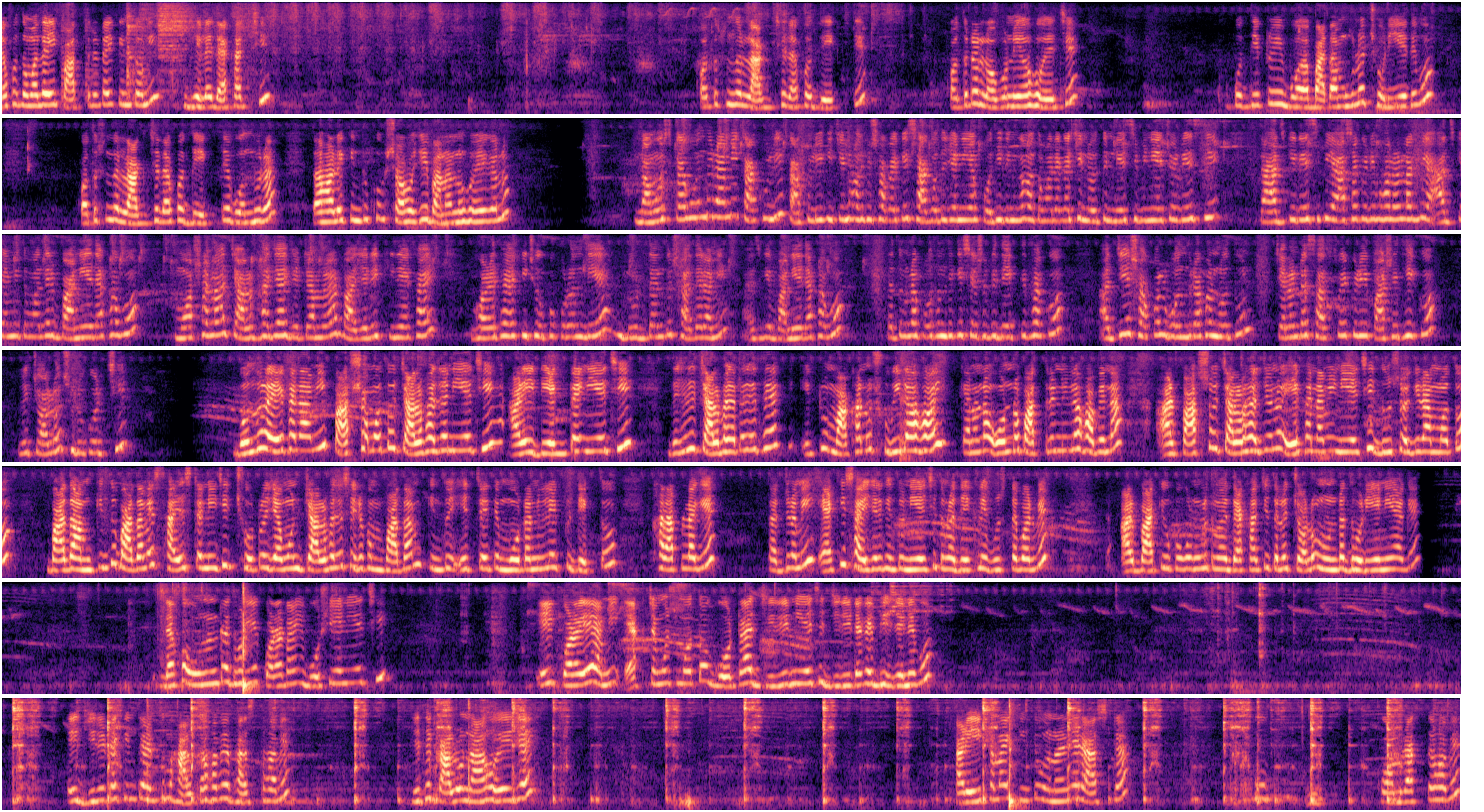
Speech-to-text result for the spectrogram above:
দেখো তোমাদের এই পাত্রটাই কিন্তু আমি ঢেলে দেখাচ্ছি। কত সুন্দর লাগছে দেখো দেখতে। কতটা লবণীয় হয়েছে। উপর দিয়ে একটু আমি বাদামগুলো ছড়িয়ে দেব। কত সুন্দর লাগছে দেখো দেখতে বন্ধুরা। তাহলে কিন্তু খুব সহজেই বানানো হয়ে গেল। নমস্কার বন্ধুরা, আমি কাকুলি। কাকুলি কিচেন হাউসে সবাইকে স্বাগত জানিয়ে প্রতিদিন তোমাদের কাছে নতুন রেসিপি নিয়ে চলে এসেছি। তা আজকে রেসিপি আশা করি ভালো লাগবে। আজকে আমি তোমাদের বানিয়ে দেখাবো মশলা, চাল ভাজা, যেটা আমরা বাজারে কিনে খাই। ঘরে থাকা কিছু উপকরণ দিয়ে দুর্দান্ত স্বাদের আমি আজকে বানিয়ে দেখাবো। তা তোমরা প্রথম থেকে শেষ অবধি দেখতে থাকো। আর যে সকল বন্ধুরা এখন নতুন, চ্যানেলটা সাবস্ক্রাইব করে পাশে থেকো। চলো শুরু করছি। বন্ধুরা, এখানে আমি পাঁচশো মতো চাল ভাজা নিয়েছি আর এই ডেকটাই নিয়েছি। দেখেছি চাল ভাজাটা যাতে একটু মাখানো সুবিধা হয়, কেননা অন্য পাত্রে নিলে হবে না। আর পাঁচশো চাল ভাজার জন্য এখানে আমি নিয়েছি দুশো গ্রাম মতো বাদাম। কিন্তু বাদামের সাইজটা নিয়েছি ছোট, যেমন চাল ভাজা সেরকম বাদাম, কিন্তু এর চাইতে মোটা নিলে একটু দেখতেও খারাপ লাগে। তার জন্য আমি একই সাইজের কিন্তু নিয়েছি, তোমরা দেখলেই বুঝতে পারবে। আর বাকি উপকরণগুলো তোমাদের দেখাচ্ছি, তাহলে চলো উনুনটা ধরিয়ে নিয়ে আগে। দেখো, উনুনটা ধরিয়ে কড়াটা আমি বসিয়ে নিয়েছি। এই কড়াইয়ে আমি এক চামচ মতো গোটা জিরে নিয়েছি, জিরেটাকে ভেজে নেব। এই জিরেটা কিন্তু একদম হালকাভাবে ভাজতে হবে, যাতে কালো না হয়ে যায়। আর এই সময় কিন্তু উনুনের আঁচটা খুব কম রাখতে হবে।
